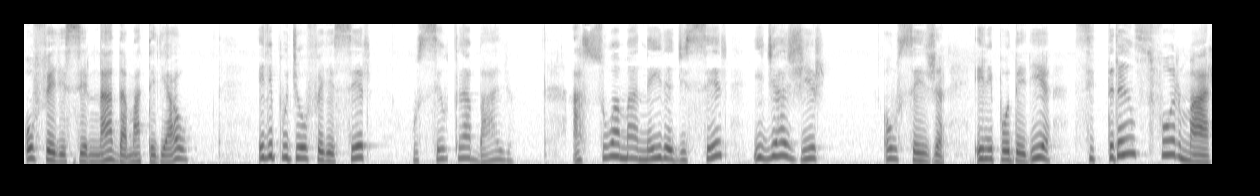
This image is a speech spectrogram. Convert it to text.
oferecer nada material, ele podia oferecer o seu trabalho, a sua maneira de ser e de agir. Ou seja, ele poderia se transformar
